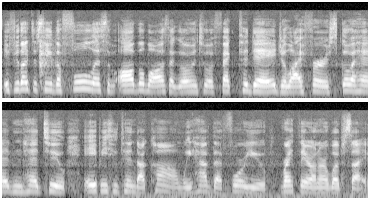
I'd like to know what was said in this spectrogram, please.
If you'd like to see the full list of all the laws that go into effect today, July 1st, go ahead and head to abc10.com. We have that for you right there on our website.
